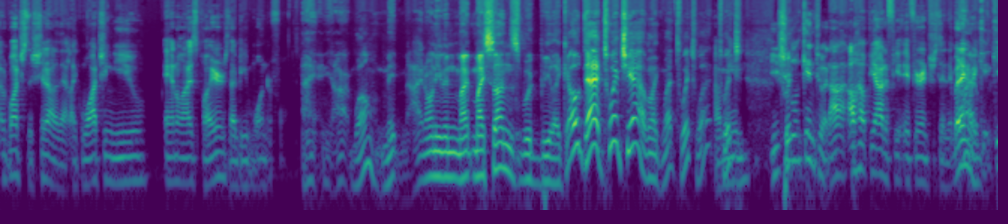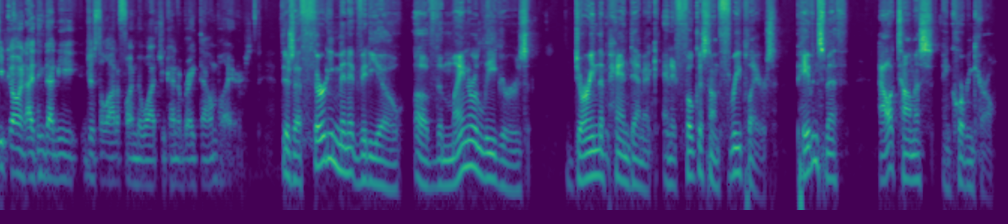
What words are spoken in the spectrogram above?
I would watch the shit out of that. Like watching you analyze players, that'd be wonderful. I, I, well, I don't even. My, my sons would be like, "Oh, Dad, Twitch, yeah." I'm like, "What Twitch? What I Twitch?" Mean, you should Twitch? look into it. I'll, I'll, help you out if you if you're interested in it. But anyway, right. keep going. I think that'd be just a lot of fun to watch you kind of break down players. There's a 30 minute video of the minor leaguers during the hmm. pandemic, and it focused on three players: Pavin Smith, Alek Thomas, and Corbin Carroll,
